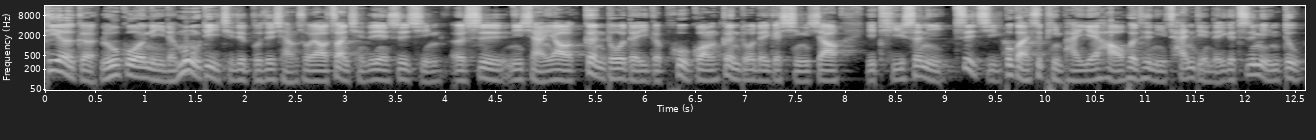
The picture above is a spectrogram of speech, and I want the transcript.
第二个，如果你的目的其实不是想说要赚钱这件事情，而是你想要更多的一个曝光，更多的一个行销，以提升你自己，不管是品牌也好，或者是你餐点的一个知名度，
